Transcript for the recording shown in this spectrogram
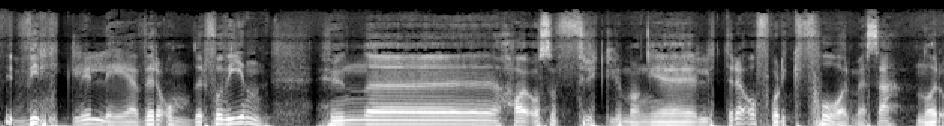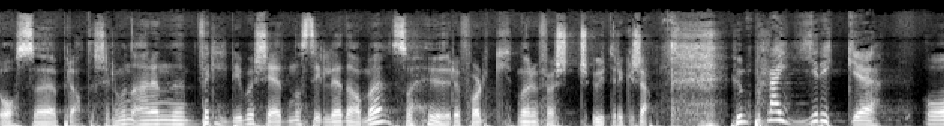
virkelig lever ånder for vin. Hun øh, har også fryktelig mange lyttere, og folk får med seg når Åse prater. Selv om hun er en veldig beskjeden og stille dame, så hører folk når hun først uttrykker seg. Hun pleier ikke å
